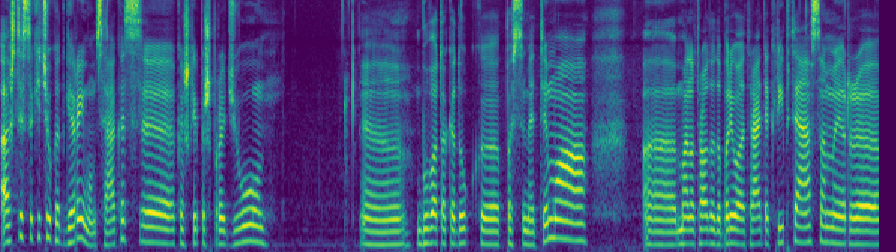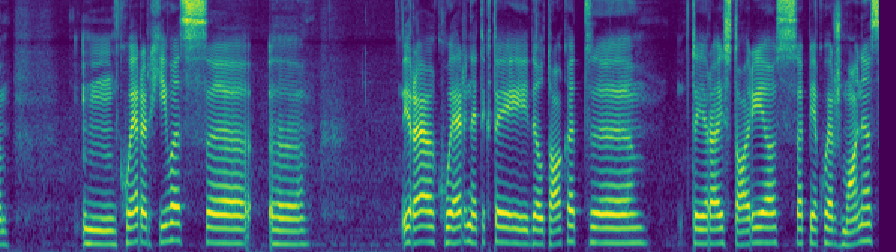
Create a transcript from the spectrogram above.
Aš tai sakyčiau, kad gerai mums sekasi. Kažkaip iš pradžių e, buvo tokio daug pasimetimo. Man atrodo, dabar jau atradę kryptį esam ir queer archyvas yra queer ne tik tai dėl to, kad tai yra istorijos apie queer žmonės,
